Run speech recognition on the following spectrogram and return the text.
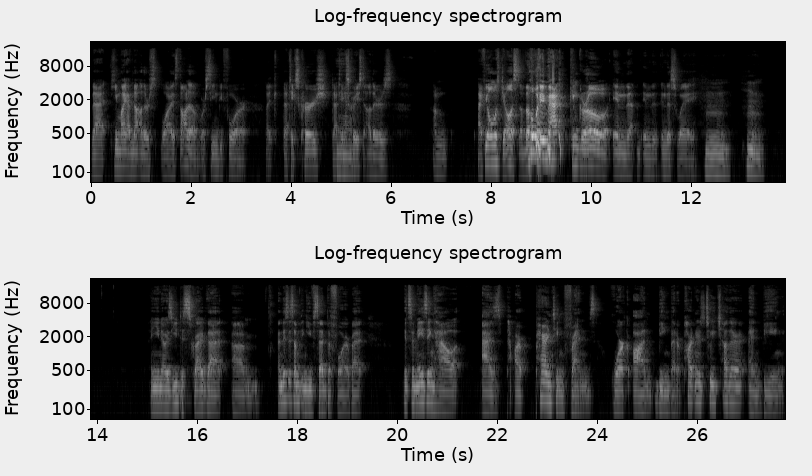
that he might have not otherwise thought of or seen before. Like that takes courage, that takes Yeah. grace to others. I'm I feel almost jealous of the way Matt can grow in that in the, in this way. Hmm. Hmm. And you know, as you describe that, um, and this is something you've said before, but it's amazing how, as our parenting friends, work on being better partners to each other and being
